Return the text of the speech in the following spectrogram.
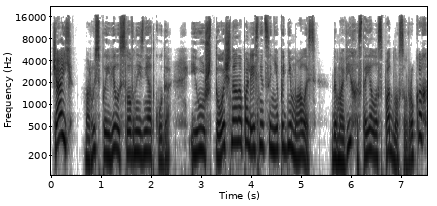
«Чай!» Марусь появилась словно из ниоткуда. И уж точно она по лестнице не поднималась. Домовиха стояла с подносом в руках,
